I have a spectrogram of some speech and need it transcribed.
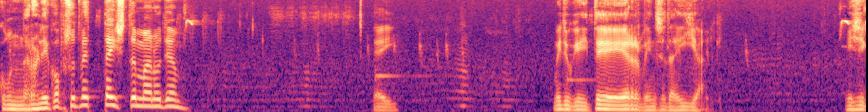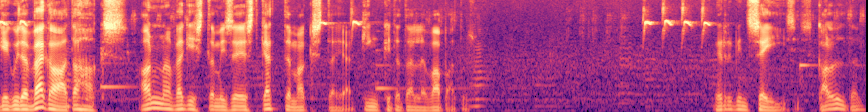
Gunnar oli kopsud vett täis tõmmanud ja ei muidugi ei tee Ervin seda iialgi. isegi kui ta väga tahaks Anna vägistamise eest kätte maksta ja kinkida talle vabadus. Ervin seisis kaldal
